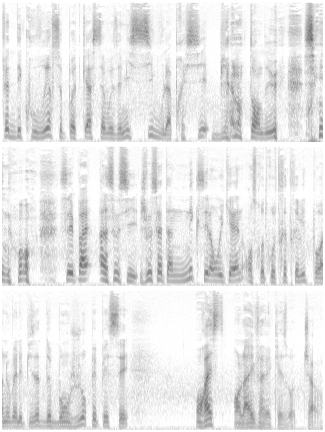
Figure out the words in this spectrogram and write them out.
faites découvrir ce podcast à vos amis si vous l'appréciez, bien entendu. Sinon, c'est pas un souci. Je vous souhaite un excellent week-end. On se retrouve très très vite pour un nouvel épisode de Bonjour PPC on reste en live avec les autres. Ciao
